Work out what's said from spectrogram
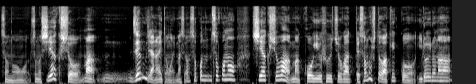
その、その市役所、まあ、全部じゃないと思いますよ。そこ、そこの市役所は、まあ、こういう風潮があって、その人は結構いろいろな、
